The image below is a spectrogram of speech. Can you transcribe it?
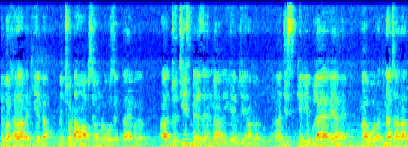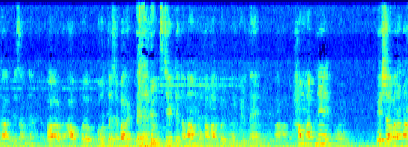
ये बरकरार रखिएगा। मैं छोटा हूँ, आपसे उम्र हो सकता है, मगर जो चीज़ मेरे जहन में आ रही है, मुझे यहाँ पर जिसके लिए बुलाया गया है, मैं वो रखना चाह रहा था आपके सामने। और आप बहुत तजर्बा रखते हैं, स्टेट के तमाम मकाम पर घूम फिरते हैं। हम अपने पेशा वाराना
